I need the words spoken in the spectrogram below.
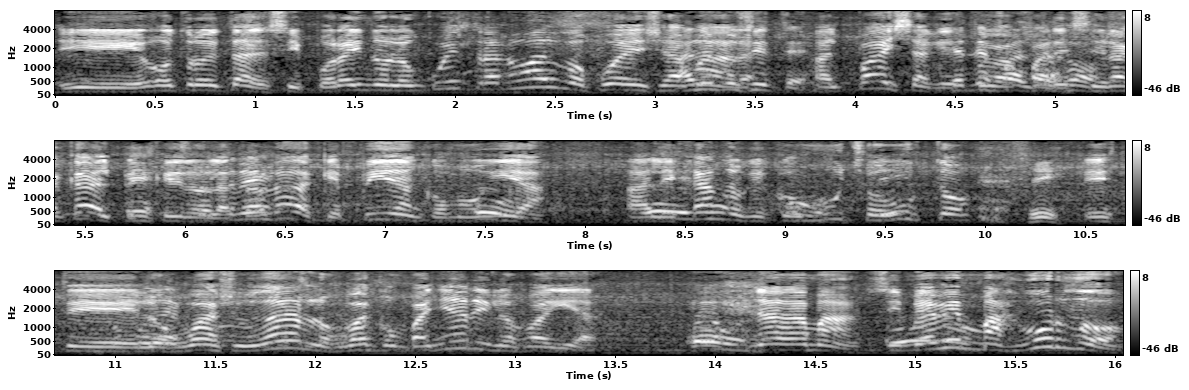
Y otro detalle, si por ahí no lo encuentran o algo, pueden llamar pusiste? al paisa que ¿Qué te va a aparecer acá, el pesquero de la tablada, que pidan como guía a Alejandro que con mucho gusto Sí. este, los va a ayudar, los va a acompañar y los va a guiar. Nada más, si me ven más gordo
